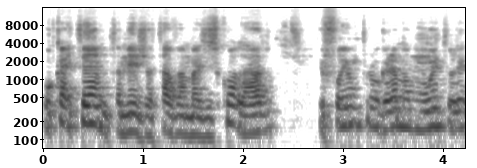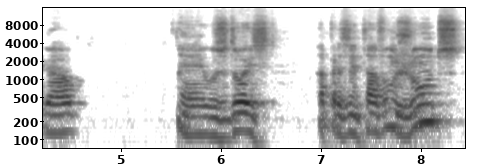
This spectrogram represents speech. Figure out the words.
O Caetano também já estava mais escolado. E foi um programa muito legal. É, os dois apresentavam juntos,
